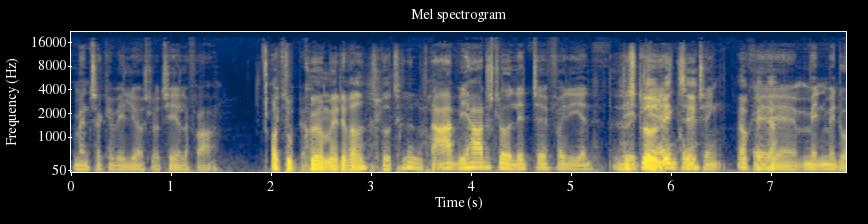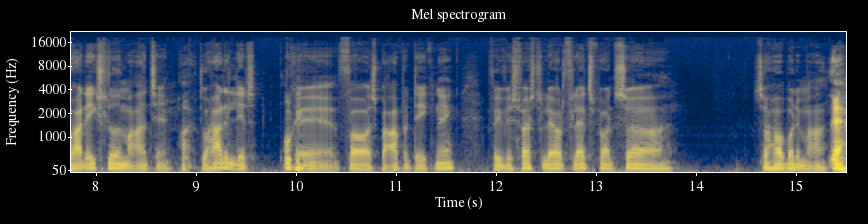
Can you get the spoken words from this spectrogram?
man så kan vælge at slå til eller fra. Og du Efter kører med det hvad? Slået til eller fra? Nej, vi har det slået lidt til, fordi at det, slået det er lidt en god til. ting. Okay, ja. øh, men, men du har det ikke slået meget til. Nej. Du har det lidt Okay. øh, for at spare på dækkene. Ikke? For hvis først du laver et flat spot, så, så hopper det meget. Ja,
